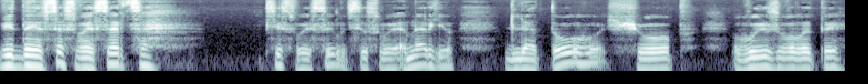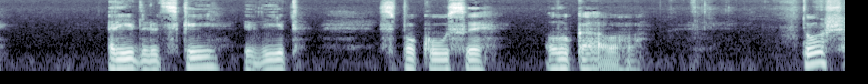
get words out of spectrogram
віддає все своє серце, всі свої сили, всю свою енергію для того, щоб визволити рід людський від спокуси лукавого. Тож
